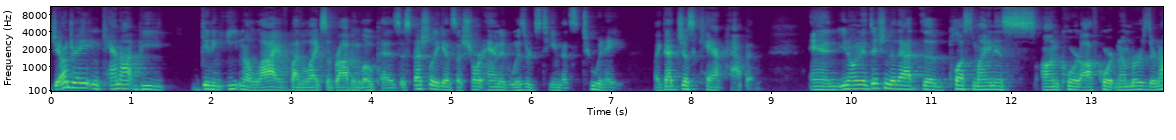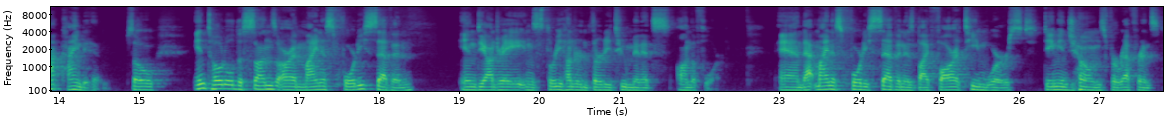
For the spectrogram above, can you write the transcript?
DeAndre Ayton cannot be getting eaten alive by the likes of Robin Lopez, especially against a shorthanded Wizards team that's two and eight. Like that just can't happen. And, you know, in addition to that, the plus minus on court, off court numbers, they're not kind to him. So in total, the Suns are a minus 47 in DeAndre Ayton's 332 minutes on the floor. And that minus 47 is by far a team worst. Damian Jones, for reference,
